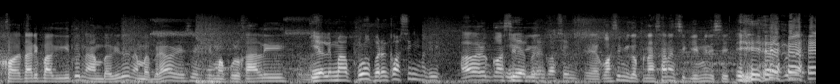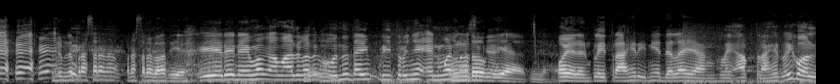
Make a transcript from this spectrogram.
Kalau tadi pagi itu nambah gitu nambah berapa ya sih? 50 kali. Iya 50 bareng Kosim tadi. Oh, ada Kosim Iya, juga. bareng Kosim. Ya, Kosim juga penasaran sih game ini sih. Iya benar. Benar-benar penasaran penasaran banget ya. iya, dia nembak nggak masuk-masuk. Untung tadi free throw-nya N1 masuk ya. iya benar. Oh ya dan play terakhir ini adalah yang layup terakhir. Tapi kalau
